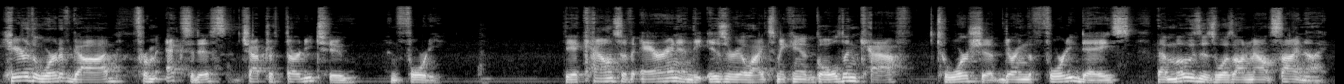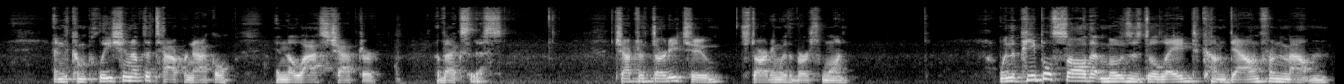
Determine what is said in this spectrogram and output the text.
Hear the word of God from Exodus chapter 32 and 40. The accounts of Aaron and the Israelites making a golden calf to worship during the 40 days that Moses was on Mount Sinai, and the completion of the tabernacle in the last chapter of Exodus. Chapter 32, starting with verse 1. When the people saw that Moses delayed to come down from the mountain,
